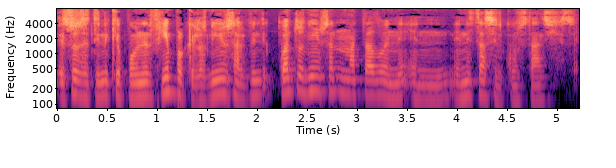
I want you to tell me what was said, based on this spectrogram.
eso se tiene que poner fin porque los niños al fin, ¿cuántos niños han matado en, en, estas circunstancias?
